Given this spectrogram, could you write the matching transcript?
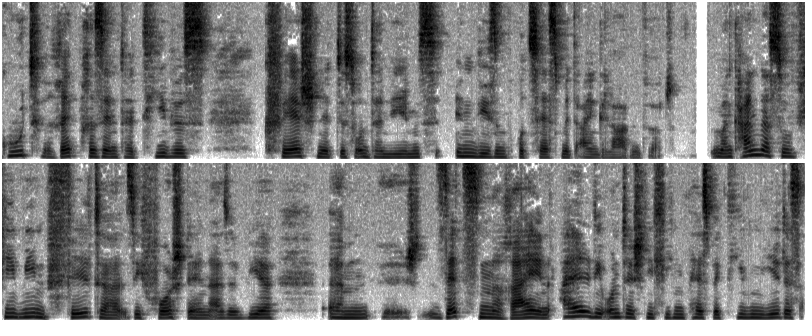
gut repräsentatives Querschnitt des Unternehmens in diesen Prozess mit eingeladen wird. Man kann das so viel wie ein Filter sich vorstellen. Also wir ähm, setzen rein all die unterschiedlichen Perspektiven jedes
